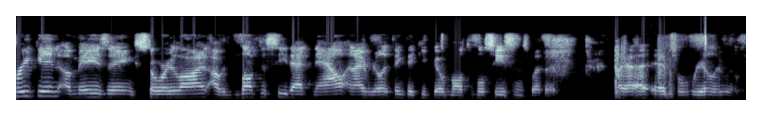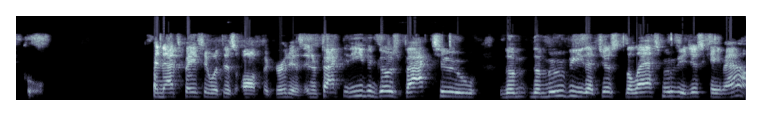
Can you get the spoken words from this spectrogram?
freaking amazing storyline. I would love to see that now, and I really think they could go multiple seasons with it. Uh, it's really, really cool. And that's basically what this off the grid is. And in fact, it even goes back to the the movie that just the last movie that just came out.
